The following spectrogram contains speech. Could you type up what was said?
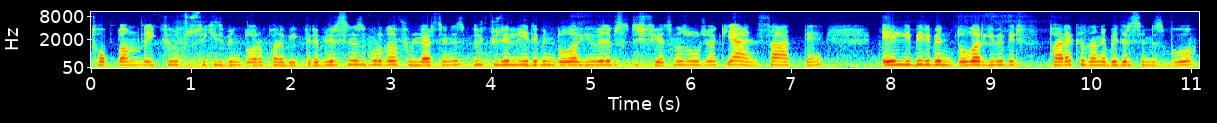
Toplamda 238 bin dolar para biriktirebilirsiniz burada fullerseniz 357 bin dolar gibi de bir satış fiyatınız olacak. Yani saatte 51 bin dolar gibi bir para kazanabilirsiniz bu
